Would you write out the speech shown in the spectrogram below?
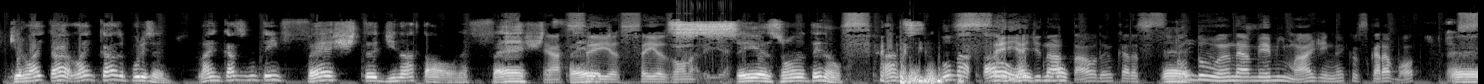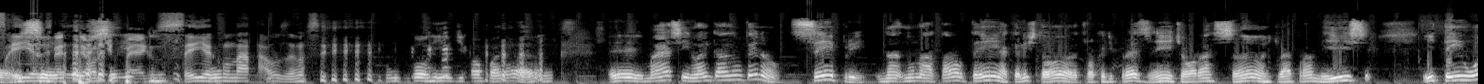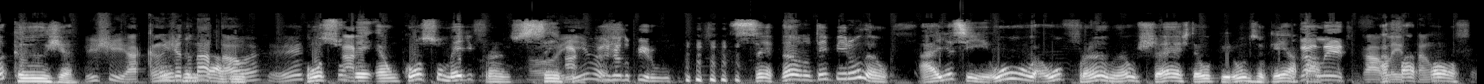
Que lá em, ca- lá em casa, por exemplo, Lá em casa não tem festa de Natal, né? Festa, É a festa. ceia, ceia zona ali. é. Ceia zona não tem não. Ah, no Natal. ceia em de Natal, né? O cara, todo ano é a mesma imagem, né? Que os caras botam. É, ceia, ceia, Meteoro de ceia, Pegasus. ceia com Natalzão. um gorrinho de Papai Noel, né? Ei, mas assim, lá em casa não tem não. Sempre, na- no Natal tem aquela história, troca de presente, oração, a gente vai pra missa e tem uma canja. Ixi, a canja Canja do Natal, é. Consumê, é um consumê de frango. Sempre. A Aí, canja velho. do peru. sempre. Não, não tem peru não. Aí assim, o, o frango, né, o chester, o peru, não sei o que, a, fa- Galeto. a Galetão. farofa,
